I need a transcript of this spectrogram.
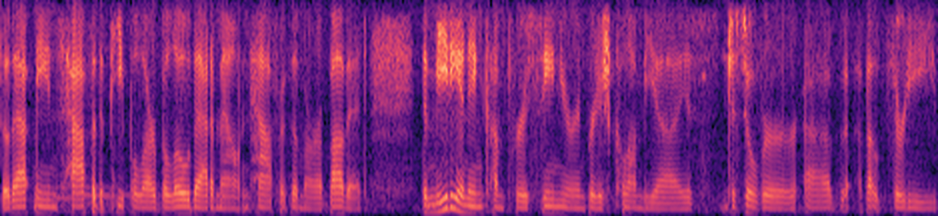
so that means half of the people are below that amount and half of them are above it. The median income for a senior in British Columbia is just over uh, about thirty,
